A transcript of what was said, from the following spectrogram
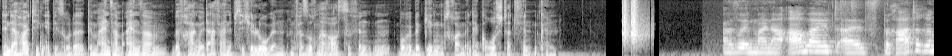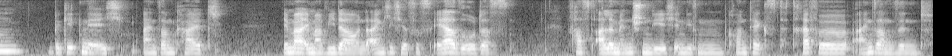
In der heutigen Episode Gemeinsam einsam befragen wir dafür eine Psychologin und versuchen herauszufinden, wo wir Begegnungsräume in der Großstadt finden können. Also in meiner Arbeit als Beraterin begegne ich Einsamkeit immer, immer wieder. Und eigentlich ist es eher so, dass fast alle Menschen, die ich in diesem Kontext treffe, einsam sind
